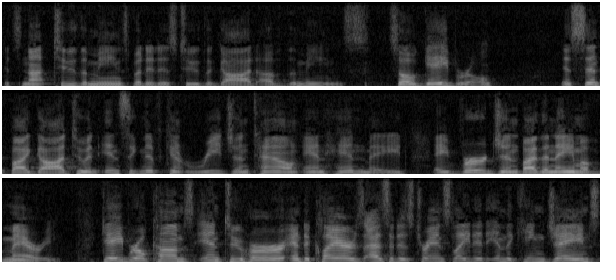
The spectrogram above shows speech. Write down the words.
it's not to the means, but it is to the God of the means. So, Gabriel is sent by God to an insignificant region, town, and handmaid, a virgin by the name of Mary. Gabriel comes into her and declares, as it is translated in the King James,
